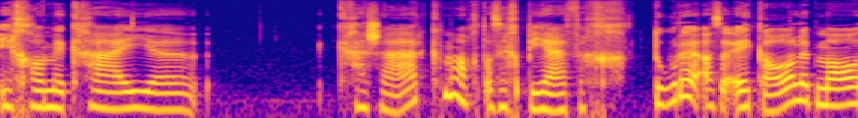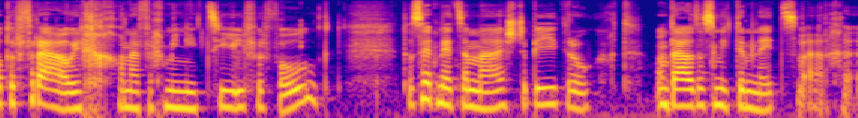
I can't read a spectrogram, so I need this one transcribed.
ich habe mir keine keine Schere gemacht. Also ich bin einfach durch, also egal ob Mann oder Frau, ich habe einfach meine Ziele verfolgt. Das hat mich jetzt am meisten beeindruckt. Und auch das mit dem Netzwerken.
